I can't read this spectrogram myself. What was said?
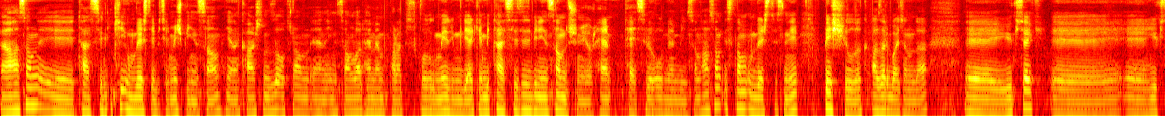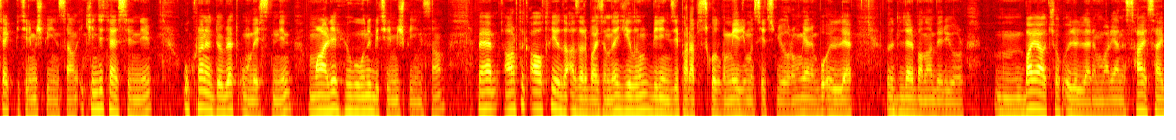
Ee, Hasan e, tahsil iki üniversite bitirmiş bir insan. Yani karşınızda oturan yani insanlar hemen parapsikolog, medyum derken bir tahsilsiz bir insan düşünüyor. Hem tahsili olmayan bir insan. Hasan İslam Üniversitesi'ni 5 yıllık Azerbaycan'da e, yüksek e, e, yüksek bitirmiş bir insan. İkinci tahsilini Ukrayna Devlet Üniversitesi'nin mali hukukunu bitirmiş bir insan. Ve artık 6 yılda Azerbaycan'da yılın birinci parapsikologu medyumu seçiliyorum. Yani bu ödüller, ödüller bana veriyor. Hmm, Bayağı çok ödüllerim var. Yani say say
